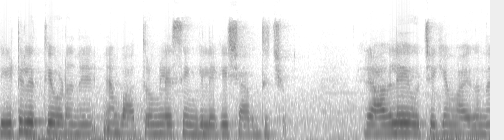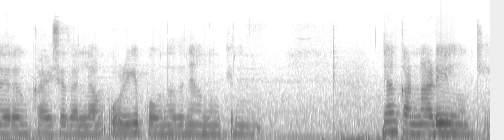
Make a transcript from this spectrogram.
വീട്ടിലെത്തിയ ഉടനെ ഞാൻ ബാത്റൂമിലെ സിങ്കിലേക്ക് ഛർദ്ദിച്ചു. രാവിലെ ഉച്ചയ്ക്കും വൈകുന്നേരവും കഴിച്ചതെല്ലാം ഒഴുകി പോകുന്നത് ഞാൻ നോക്കി നിന്നു. ഞാൻ കണ്ണാടിയിൽ നോക്കി.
